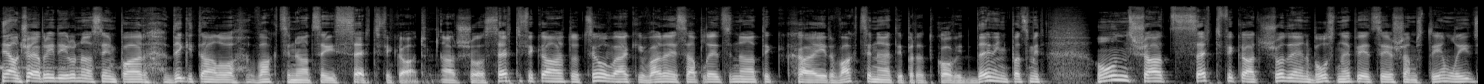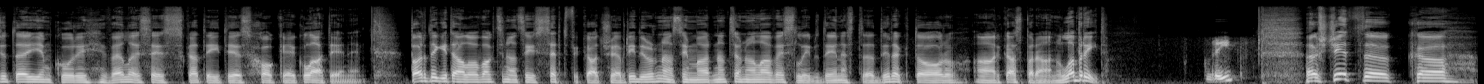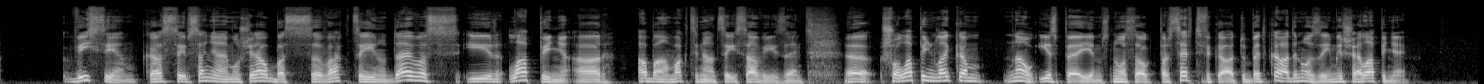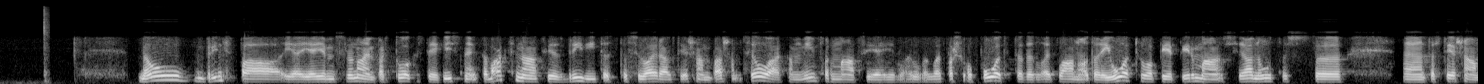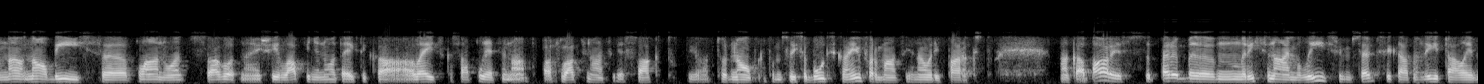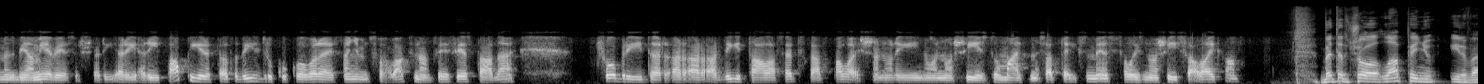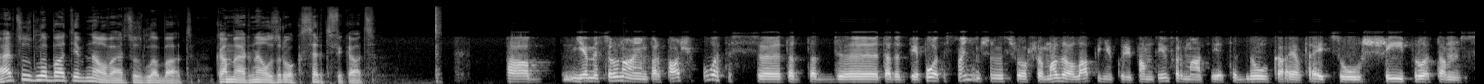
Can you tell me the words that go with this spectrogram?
Jā, un šajā brīdī runāsim par digitālo vakcinācijas certifikātu. Ar šo certifikātu cilvēki varēs apliecināt, ka ir vakcinēti pret covid-19, un šāds certifikāts šodien būs nepieciešams tiem līdzjutējiem, kuri vēlēsies skatīties hokeja klātienē. Par digitālo vakcinācijas certifikātu šajā brīdī runāsim ar Nacionālā veselības dienesta direktoru Āri Kasparānu. Labrīt! Labrīt! Šķiet, ka visiem, kas ir saņēmuši abas vakcīnu devas, ir lapiņa ar abām vakcinācijas avīzēm. Eh, šo lapiņu laikam nav iespējams nosaukt par certifikātu, bet kāda nozīme ir šai lapiņai? Nu, principā, ja, ja, ja mēs runājam par to, kas tiek izsniegta vakcinācijas brīdī, tas, tas ir vairāk pašam cilvēkam informācijai, lai, lai, lai par šo poti, tad, lai plānotu arī otro pie pirmās. Jā, nu, tas, uh, Tas tiešām nav, nav bijis plānots sākotnēji. Šī lapiņa noteikti kā veids, kas apliecinātu par vakcinācijas faktu. Jo tur nav, protams, visa būtiskā informācija, nav arī parakstu. Kā pārējais um, risinājumu līdz šim certifikātam digitālajiem mēs bijām ieviesuši arī, arī, arī papīra izdruku, ko varēja saņemt savā vakcinācijas iestādē. Šobrīd ar, ar, ar, ar digitālā certifikāta palaišanu arī no, no šīs, domāju, mēs atteiksimies salīdzinoši īsā laikā. Bet tad šo lapiņu ir vērts uzglabāt, jeb nav vērts uzglabāt, kamēr nav uz rokas certifikāts? Uh, ja mēs runājam par pašu potes, tad, tad, tad pie potes saņemšanas šo, šo mazo lapiņu, kur ir pamatinformācija, tad, nu, kā jau teicu, šī, protams,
